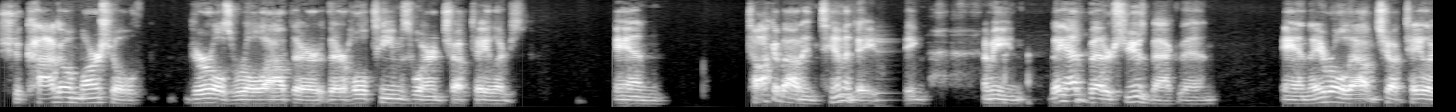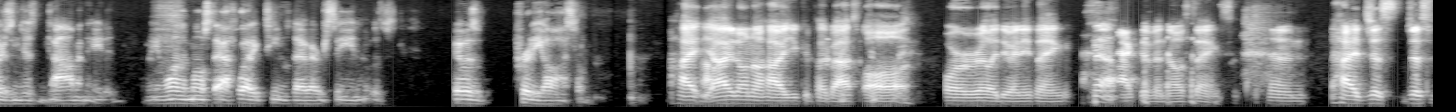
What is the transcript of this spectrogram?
Chicago Marshall girls roll out there. Their whole team's wearing Chuck Taylors, and talk about intimidating. I mean, they had better shoes back then, and they rolled out in Chuck Taylors and just dominated. I mean, one of the most athletic teams I've ever seen. It was, it was pretty awesome. I, yeah, I don't know how you could play basketball or really do anything Yeah. active in those things, and I just just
